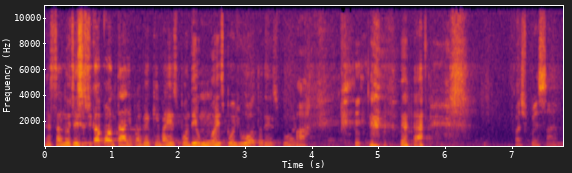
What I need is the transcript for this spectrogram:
nessa noite. Aí vocês ficam à vontade para ver quem vai responder. Um responde o outro, outro responde. Ah. Pode começar, irmão.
